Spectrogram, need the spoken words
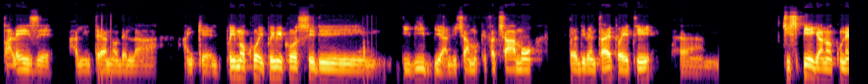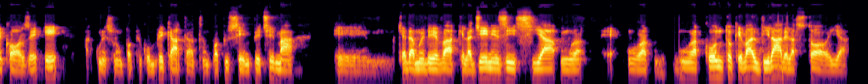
palese all'interno della, anche primo, i primi corsi di, di, Bibbia, diciamo, che facciamo per diventare preti, ehm, ci spiegano alcune cose e alcune sono un po' più complicate, altre un po' più semplici, ma ehm, che Adamo ed Eva, che la Genesi sia un, un, un racconto che va al di là della storia,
